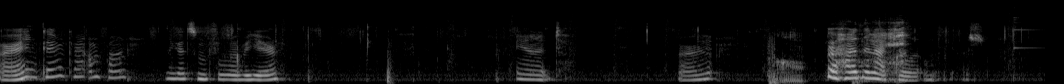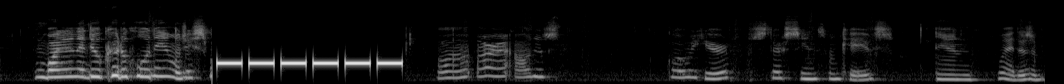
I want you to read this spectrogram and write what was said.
Alright, okay, okay, I'm fine. I got some food over here. And, alright. Bro, how did they not kill it? Oh. Why didn't it do critical damage? I swear. Uh, alright, I'll just go over here. Start seeing some caves. And, wait, there's a... What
